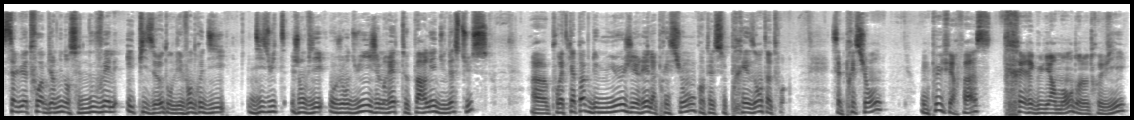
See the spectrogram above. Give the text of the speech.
Salut à toi, bienvenue dans ce nouvel épisode. On est vendredi 18 janvier aujourd'hui. J'aimerais te parler d'une astuce euh, pour être capable de mieux gérer la pression quand elle se présente à toi. Cette pression, on peut y faire face très régulièrement dans notre vie,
